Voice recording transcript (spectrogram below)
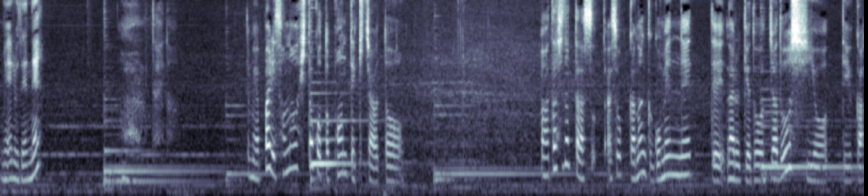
メールでね。うんみたいな。でもやっぱりその一言ポンってきちゃうと私だったらそあそっかなんかごめんねってなるけどじゃあどうしようっていうか、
